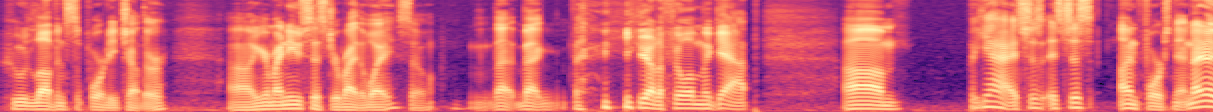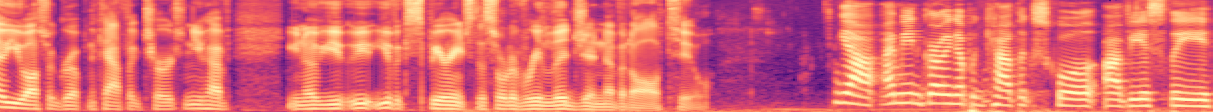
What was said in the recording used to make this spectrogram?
who love and support each other. Uh, you're my new sister, by the way, so that that you got to fill in the gap. Um, but yeah, it's just it's just unfortunate. And I know you also grew up in the Catholic Church, and you have, you know, you you've experienced the sort of religion of it all too. Yeah, I mean, growing up in Catholic school, obviously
